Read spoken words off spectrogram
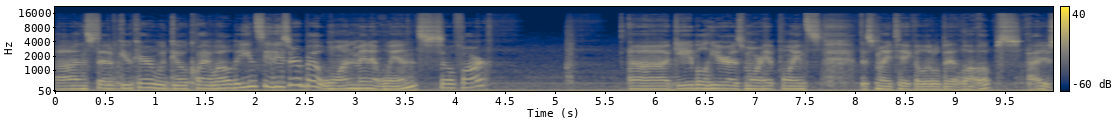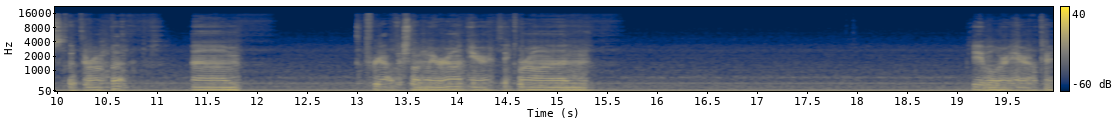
uh, instead of Gooker would go quite well. But you can see these are about one minute wins so far. Uh, Gable here has more hit points. This might take a little bit. Oops, I just clicked the wrong button. Um, forgot which one we were on here. I think we're on Gable right here. Okay.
